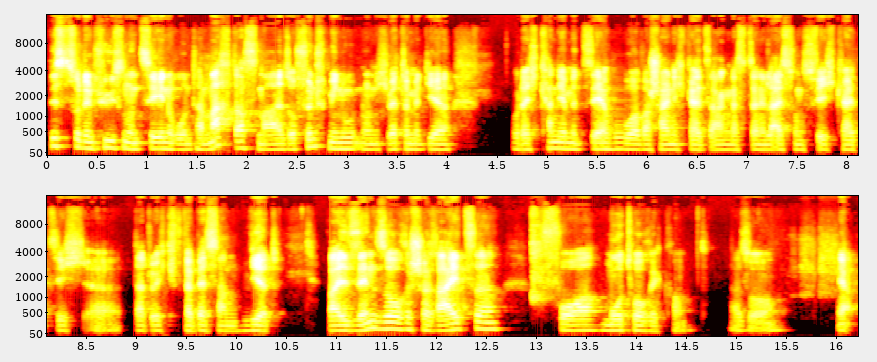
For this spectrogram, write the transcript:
bis zu den Füßen und Zehen runter. Mach das mal so fünf Minuten und ich wette mit dir, oder ich kann dir mit sehr hoher Wahrscheinlichkeit sagen, dass deine Leistungsfähigkeit sich äh, dadurch verbessern wird, weil sensorische Reize vor Motorik kommt. Also ja,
